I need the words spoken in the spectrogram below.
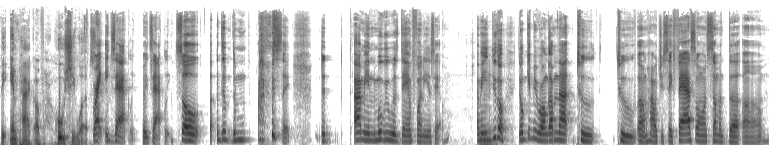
the impact of who she was. Right, exactly, exactly. So uh, the the I would say the I mean the movie was damn funny as hell. I mean, Mm-hmm. you know, don't get me wrong. I'm not too too um how would you say fast on some of the um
